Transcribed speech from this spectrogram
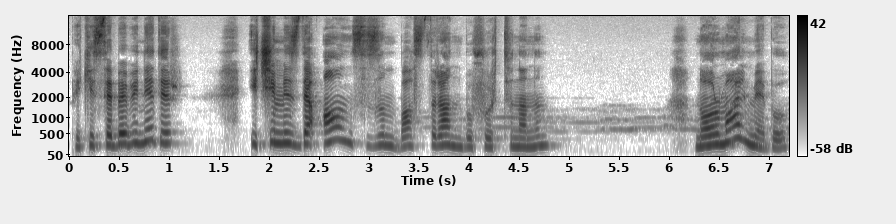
Peki sebebi nedir? İçimizde ansızın bastıran bu fırtınanın normal mi bu?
